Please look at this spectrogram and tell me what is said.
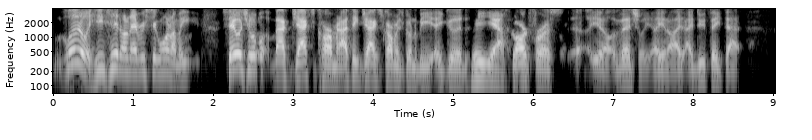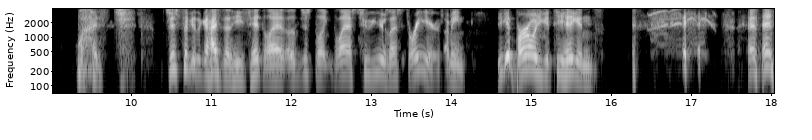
literally he's hit on every single one. I mean, say what you want about Jackson Carman. I think Jackson Carman is going to be a good yeah. guard for us, uh, you know, eventually. Uh, you know, I, I do think that. But just look at the guys that he's hit the last, uh, just like the last two years, last three years. I mean, you get Burrow, you get T. Higgins, and then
